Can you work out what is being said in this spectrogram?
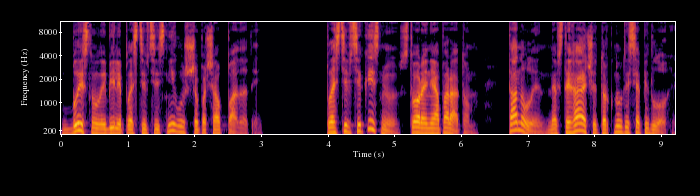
блиснули білі пластівці снігу, що почав падати. Пластівці кисню, створені апаратом, танули, не встигаючи торкнутися підлоги.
